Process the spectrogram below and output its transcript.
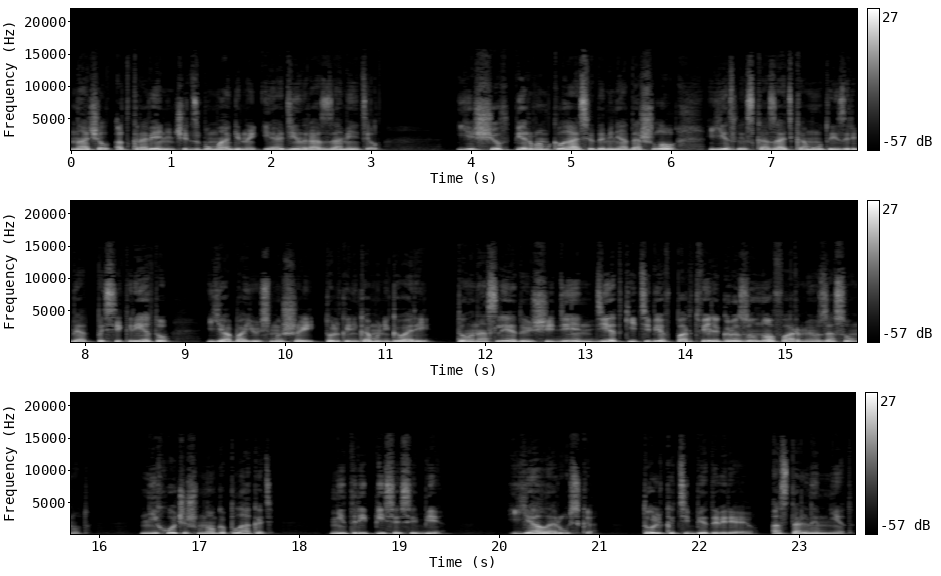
начал откровенничать с Бумагиной и один раз заметил. Еще в первом классе до меня дошло, если сказать кому-то из ребят по секрету «я боюсь мышей, только никому не говори», то на следующий день детки тебе в портфель грызунов армию засунут. Не хочешь много плакать? Не трепись о себе. Я, Ларуська, только тебе доверяю, остальным нет.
